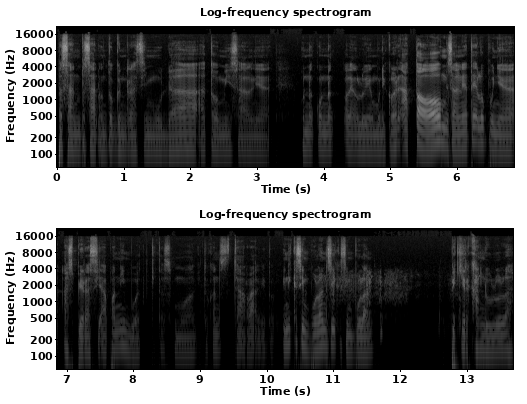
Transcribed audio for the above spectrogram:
pesan-pesan untuk generasi muda atau misalnya unek-unek yang lu yang mau dikeluarin atau misalnya teh lu punya aspirasi apa nih buat kita semua gitu kan secara gitu. Ini kesimpulan sih kesimpulan. Pikirkan dulu lah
